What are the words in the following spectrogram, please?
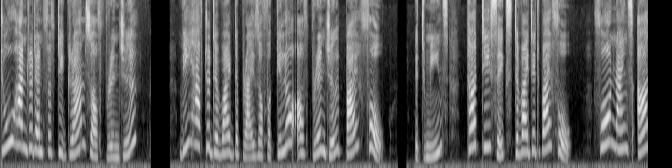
250 grams of brinjal, we have to divide the price of a kilo of brinjal by 4. It means 36 divided by 4. 4 nines are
